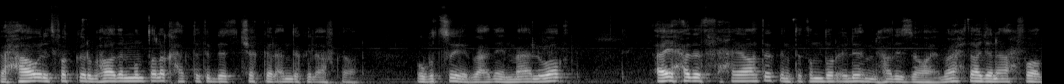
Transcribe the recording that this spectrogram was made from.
فحاول تفكر بهذا المنطلق حتى تبدأ تتشكل عندك الأفكار. وبتصير بعدين مع الوقت أي حدث في حياتك أنت تنظر إليه من هذه الزوايا. ما يحتاج أنا أحفظ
